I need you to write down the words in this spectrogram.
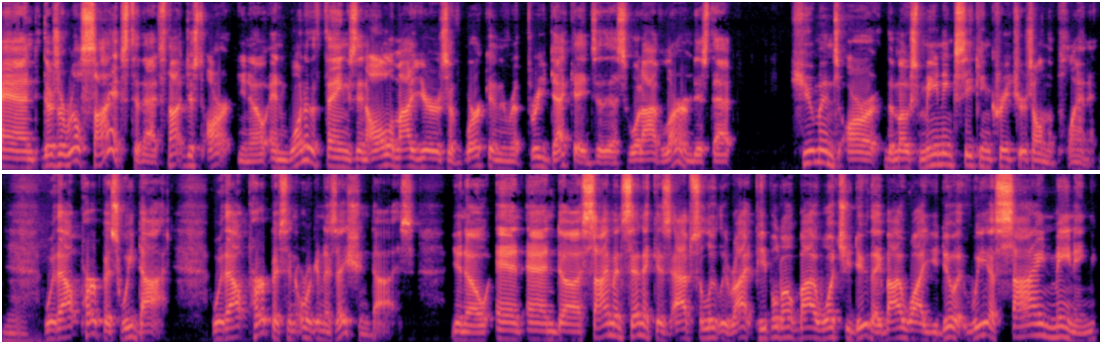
and there's a real science to that. It's not just art, you know. And one of the things in all of my years of working in three decades of this, what I've learned is that humans are the most meaning-seeking creatures on the planet. Without purpose, we die. Without purpose, an organization dies you know and and uh, simon sinek is absolutely right. People don't buy what you do they buy why you do it. We assign meaning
